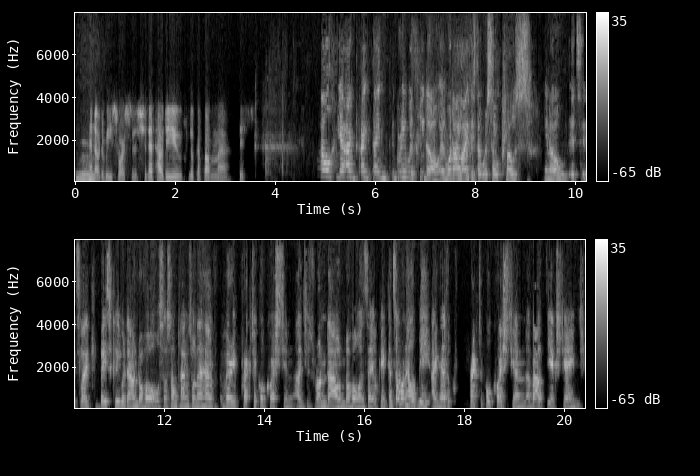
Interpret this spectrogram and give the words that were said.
mm. and other resources. Jeanette, how do you look upon uh, this? Well, yeah, I, I, I, agree with Hito. And what I like is that we're so close you know it's it's like basically we're down the hall so sometimes when i have a very practical question i just run down the hall and say okay can someone help me i have a practical question about the exchange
